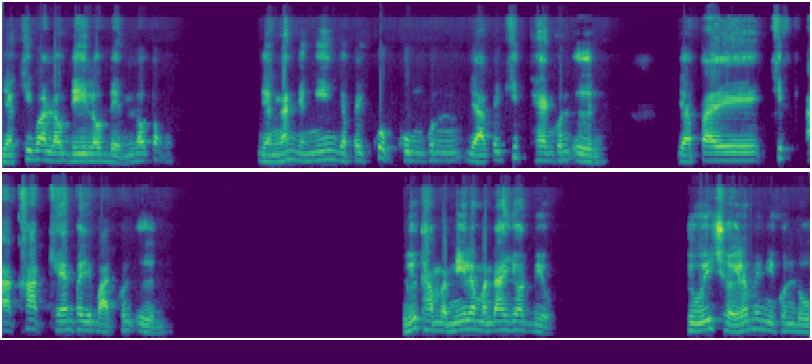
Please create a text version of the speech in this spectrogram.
อย่าคิดว่าเราดีเราเด่นเราต้อง อย่างนั้นอย่างนี้อย่าไปควบคุมคนอย่าไปคิดแทนคนอื่น อย่าไปคิดอาฆาตแค้นพยาบาทคนอื่น หรือทำแบบนี้แล้วมันได้ยอดวิวอยู่เฉยแล้วไม่มีคนดู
